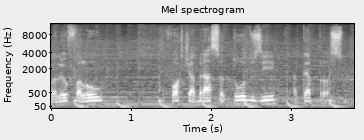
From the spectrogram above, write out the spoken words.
Valeu, falou, forte abraço a todos e até a próxima.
